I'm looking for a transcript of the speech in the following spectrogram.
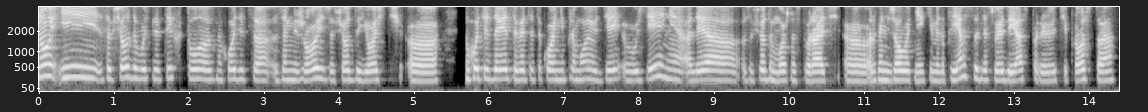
Ну і заўсёды вось для тых хто знаходзіцца за мяжой заўсёды ёсць э, ну, хоць і здаецца гэта такое непрамое ўздзеянне але заўсёды можна ствараць э, арганізоўваць нейкія мерапрыемствы для сваёй дыяспоры ці просто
